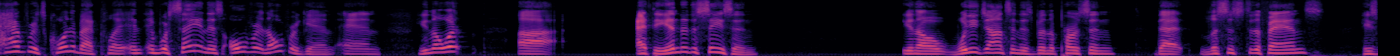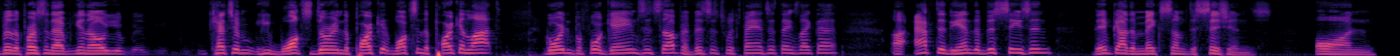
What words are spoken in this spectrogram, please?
average quarterback play. And, and we're saying this over and over again. And you know what? Uh, at the end of the season, you know, Woody Johnson has been the person that listens to the fans. He's been the person that, you know, you catch him, he walks during the park, walks in the parking lot, Gordon, before games and stuff, and visits with fans and things like that. Uh, after the end of this season, they've got to make some decisions on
